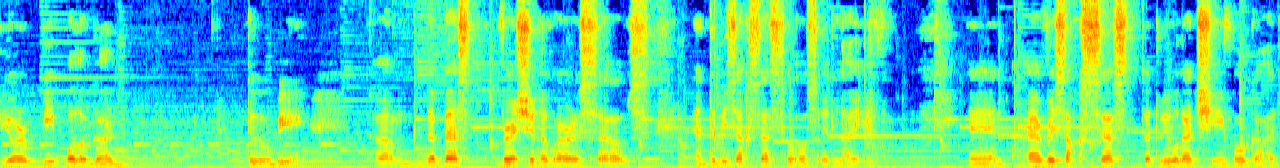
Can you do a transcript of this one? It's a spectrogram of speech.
your people, oh God, to be um, the best version of ourselves and to be successful also in life. And every success that we will achieve, oh God,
